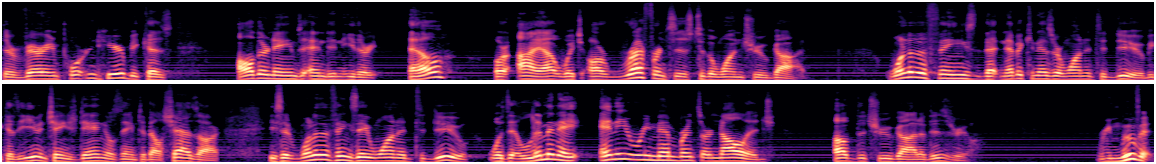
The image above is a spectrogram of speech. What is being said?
They're very important here because all their names end in either El or Aya, which are references to the one true God. One of the things that Nebuchadnezzar wanted to do, because he even changed Daniel's name to Belshazzar, he said one of the things they wanted to do was eliminate any remembrance or knowledge of the true God of Israel. Remove it.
